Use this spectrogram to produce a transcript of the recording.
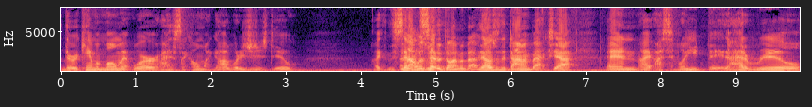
there came a moment where I was like, oh my God, what did you just do? Like the And that was se- with the Diamondbacks? That was with the Diamondbacks, yeah. And I, I said, what are you, I had a real,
